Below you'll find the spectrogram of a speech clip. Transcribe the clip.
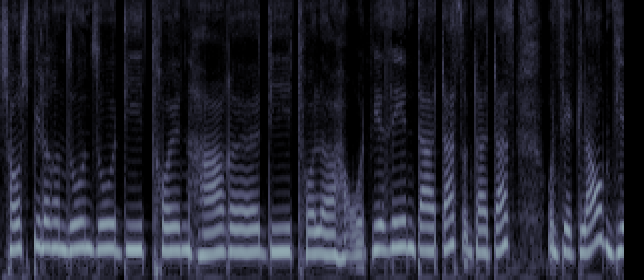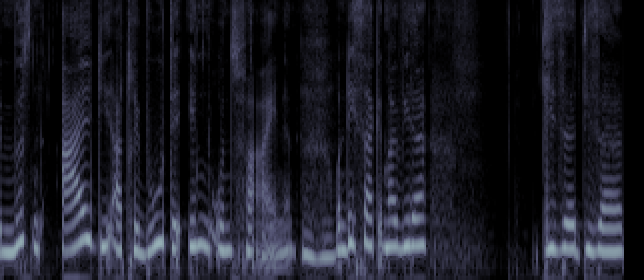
Schauspielerin so und so die tollen Haare, die tolle Haut. Wir sehen da das und da das. Und wir glauben, wir müssen all die Attribute in uns vereinen. Mhm. Und ich sage immer wieder, diese, dieser,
